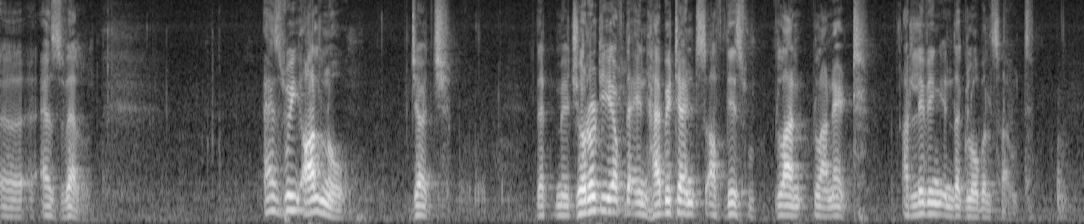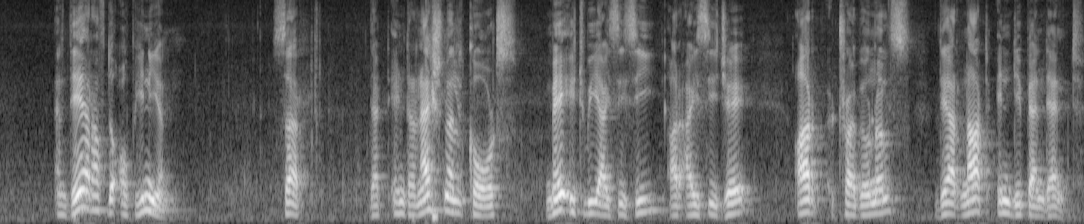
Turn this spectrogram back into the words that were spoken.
uh, as well. As we all know, Judge, that majority of the inhabitants of this plan- planet are living in the global south. And they are of the opinion, sir, that international courts, may it be ICC or ICJ or tribunals, they are not independent.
